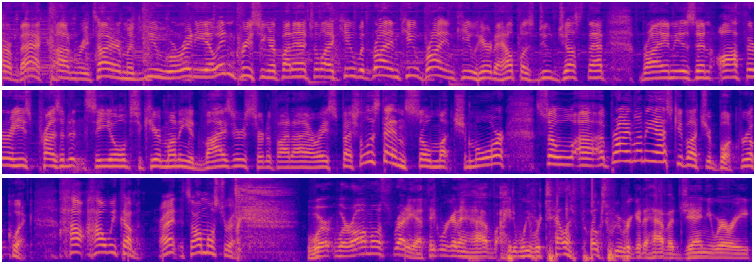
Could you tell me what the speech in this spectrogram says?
Are back on Retirement U Radio, increasing your financial IQ with Brian Q. Brian Q here to help us do just that. Brian is an author, he's president and CEO of Secure Money Advisors, certified IRA specialist, and so much more. So, uh, Brian, let me ask you about your book real quick. How, how are we coming? Right? it's almost ready. We're, we're almost ready. I think we're going to have, I, we were telling folks we were going to have a January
